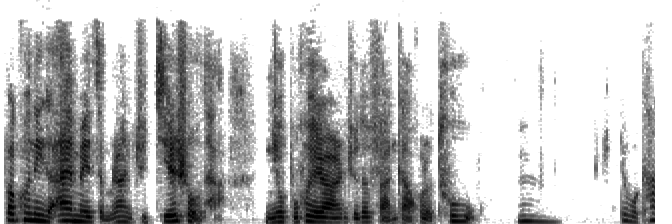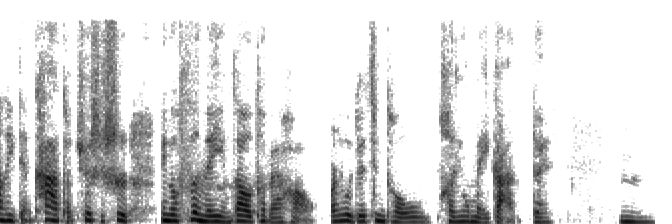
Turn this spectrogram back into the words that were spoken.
包括那个暧昧，怎么让你去接受他，你又不会让人觉得反感或者突兀。嗯，对我看了一点 cut，确实是那个氛围营造的特别好，而且我觉得镜头很有美感。对，嗯，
